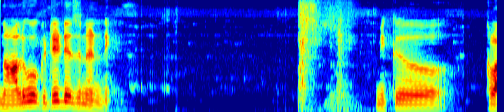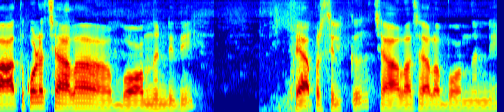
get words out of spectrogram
నాలుగు ఒకటే డిజైన్ అండి. మీకు క్లాత్ కూడా చాలా బాగుందండి ఇది. పేపర్ సిల్క్ చాలా చాలా బాగుందండి.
